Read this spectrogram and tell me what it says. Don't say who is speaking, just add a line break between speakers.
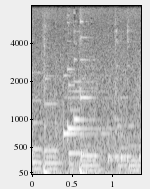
うん。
